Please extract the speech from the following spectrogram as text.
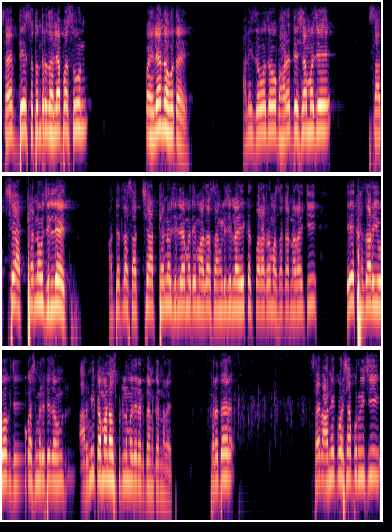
साहेब देश स्वतंत्र झाल्यापासून पहिल्यांदा होत आहे. आणि जवळजवळ भारत देशामध्ये सातशे अठ्ठ्याण्णव जिल्हे आहेत. आणि त्यातला सातशे अठ्ठ्याण्णव जिल्ह्यामध्ये माझा सांगली जिल्हा एकच पराक्रम असा करणार आहे की एक हजार युवक जम्मू काश्मीर येथे जाऊन आर्मी कमांड हॉस्पिटलमध्ये रक्तदान करणार आहेत. खर तर साहेब अनेक वर्षापूर्वीची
